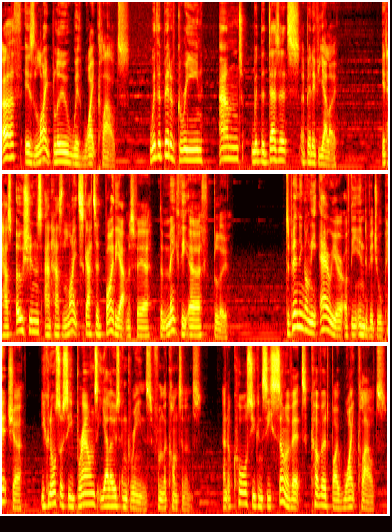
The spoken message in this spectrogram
Earth is light blue with white clouds, with a bit of green and, with the deserts, a bit of yellow. It has oceans and has light scattered by the atmosphere that make the Earth blue. Depending on the area of the individual picture, you can also see browns, yellows and greens from the continents. And of course you can see some of it covered by white clouds.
